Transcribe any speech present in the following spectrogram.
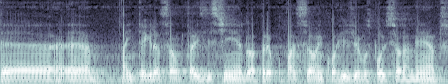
é, é a integração que está existindo, a preocupação em corrigirmos posicionamentos,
